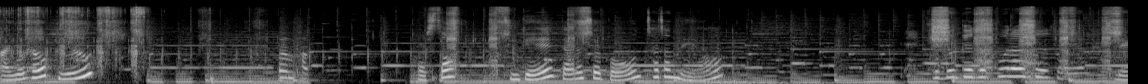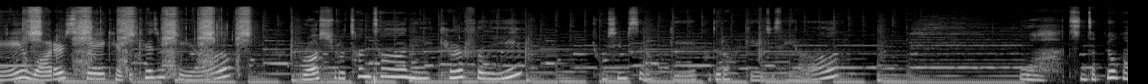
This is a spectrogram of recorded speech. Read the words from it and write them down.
I will help you. 그럼 받 벌써 두 개의 dinosaur bone 찾았네요. 계속해서 뿌려주세요. 네, water spray 계속 해주세요. 브러쉬로 천천히, carefully, 조심스럽게, 부드럽게 해주세요. 와, 진짜 뼈가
